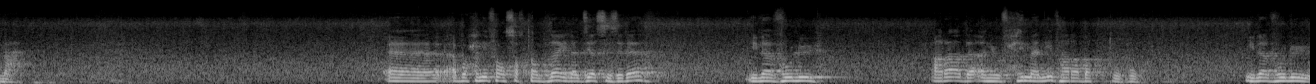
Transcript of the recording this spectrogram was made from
Non. Euh, Abu Hanifa en sortant de là, il a dit à ses élèves il a voulu il a voulu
